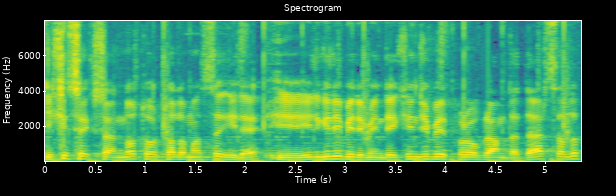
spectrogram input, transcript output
2.80 not ortalaması ile ilgili biriminde ikinci bir programda ders alıp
